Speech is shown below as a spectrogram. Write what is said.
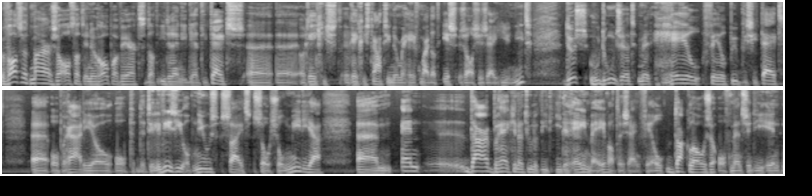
Was het maar zoals dat in Europa werkt, dat iedereen een identiteitsregistratienummer uh, uh, heeft, maar dat is, zoals je zei, hier niet. Dus hoe doen ze het? Met heel veel publiciteit. Uh, op radio, op de televisie, op nieuwssites, social media. Um, en daar bereik je natuurlijk niet iedereen mee, want er zijn veel daklozen of mensen die in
